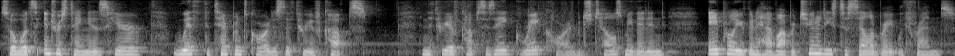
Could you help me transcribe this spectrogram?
So what's interesting is here with the temperance card is the 3 of cups. And the 3 of cups is a great card which tells me that in April you're going to have opportunities to celebrate with friends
